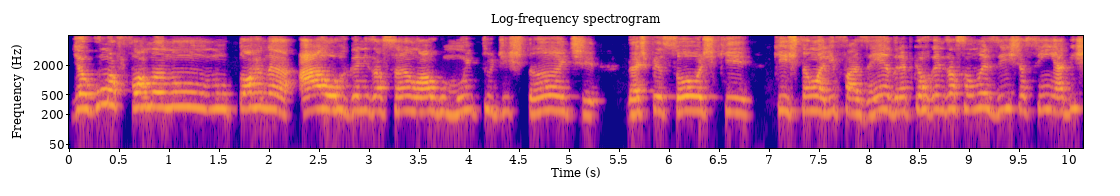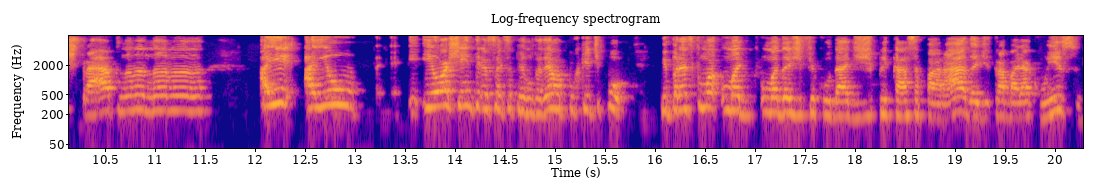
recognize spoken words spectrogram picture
de alguma forma, não, não torna a organização algo muito distante das pessoas que, que estão ali fazendo, né? Porque a organização não existe assim, abstrato, nananana. Aí, aí eu, eu achei interessante essa pergunta dela, porque, tipo, me parece que uma, uma, uma das dificuldades de explicar essa parada, de trabalhar com isso,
